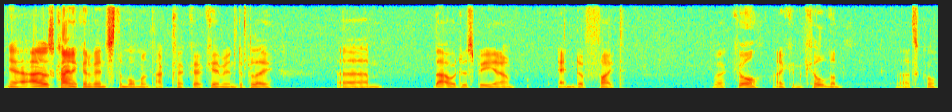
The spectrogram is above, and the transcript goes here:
Yeah, I was kind of convinced the moment that clicker came into play, um, that would just be, you know, end of fight. Well, cool. I can kill them. That's cool.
